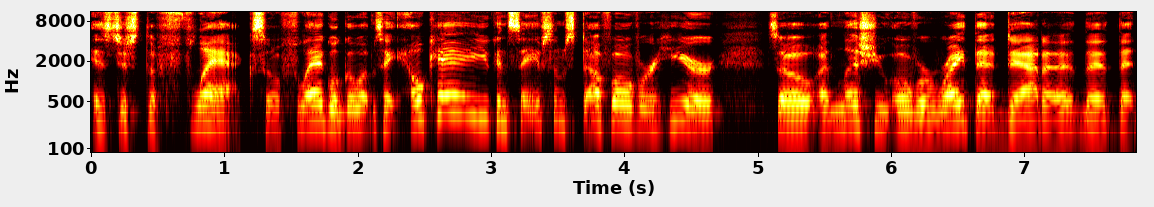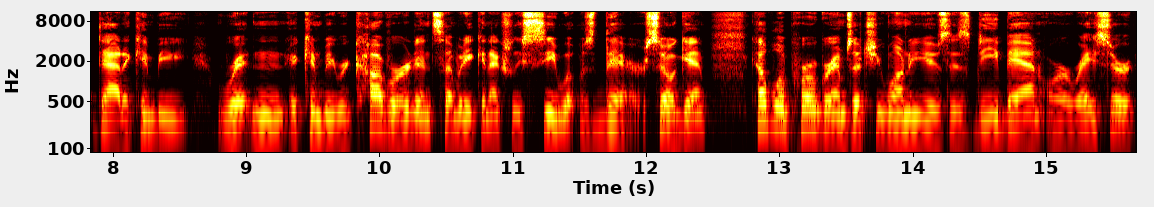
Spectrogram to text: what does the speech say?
is just the flag. So a flag will go up and say, okay, you can save some stuff over here. So unless you overwrite that data, that, that data can be written, it can be recovered, and somebody can actually see what was there. So again, a couple of programs that you want to use is DBAN or Eraser.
